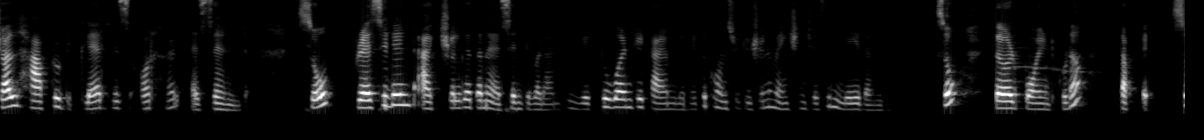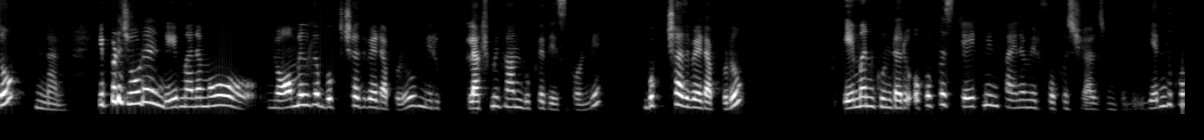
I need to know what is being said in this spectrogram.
shall have to declare his or her assent. So president యాక్చువల్‌గా తన అసెంట్ ఇవ్వడానికి ఎటువంటి టైం లిమిట్ కాన్స్టిట్యూషన్ మెన్షన్ చేసి లేదండి. సో థర్డ్ పాయింట్ కూడా తప్పే. So none. ఇప్పుడు చూడండి మనము నార్మల్‌గా బుక్ చదివేటప్పుడు మీరు 'లక్ష్మీకాంత్' బుక్ తీసుకోండి. బుక్ చదివేటప్పుడు ఏమనుకుంటారు? ఒక్కొక్క స్టేట్మెంట్ పైన మీరు ఫోకస్ చేయాల్సి ఉంటుంది. ఎందుకు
